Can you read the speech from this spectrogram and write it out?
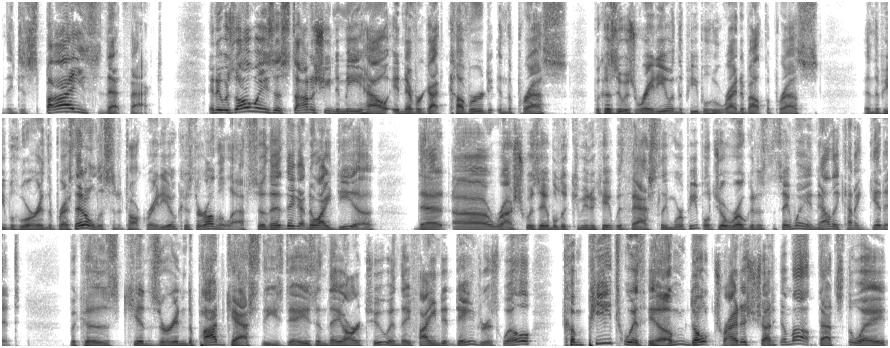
They despised that fact. And it was always astonishing to me how it never got covered in the press because it was radio and the people who write about the press and the people who are in the press, they don't listen to talk radio because they're on the left. So they, they got no idea that uh, Rush was able to communicate with vastly more people. Joe Rogan is the same way. And now they kind of get it because kids are into podcasts these days and they are too, and they find it dangerous. Well, compete with him. Don't try to shut him up. That's the way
